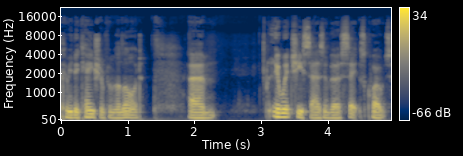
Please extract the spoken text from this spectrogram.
communication from the Lord, um, in which he says in verse six, quote.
